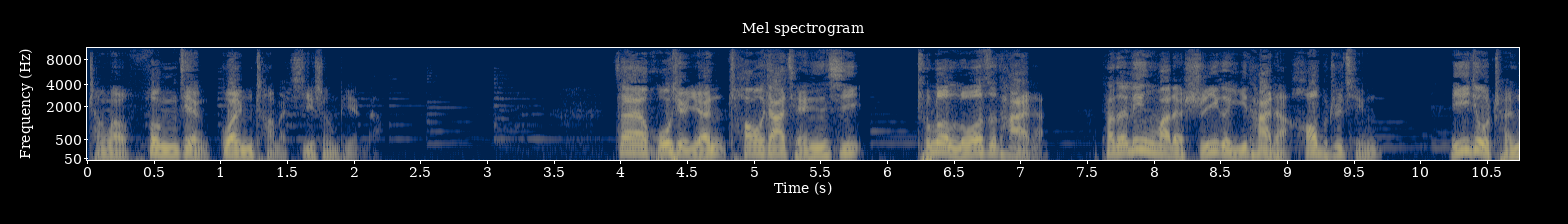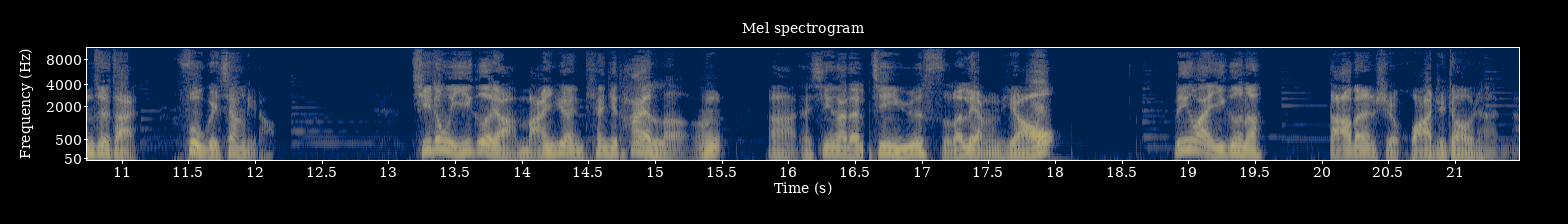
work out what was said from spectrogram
成了封建官场的牺牲品的。在胡雪岩抄家前夕，除了罗斯太太。他的另外的十一个姨太太毫不知情，依旧沉醉在富贵乡里头。其中一个呀埋怨天气太冷啊，他心爱的金鱼死了两条；另外一个呢，打扮是花枝招展的，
